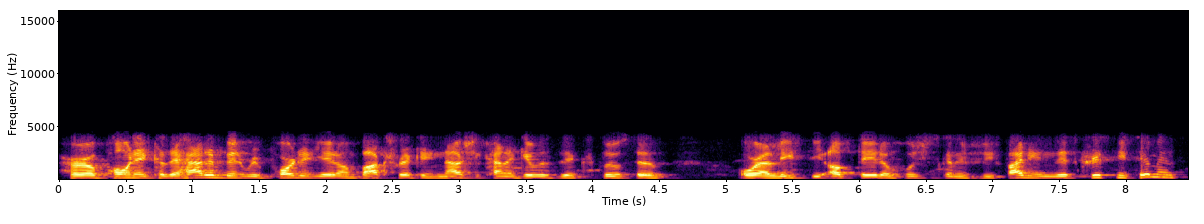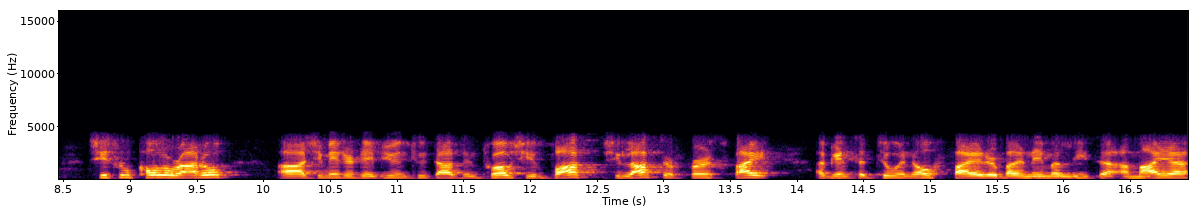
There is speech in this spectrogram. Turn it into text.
her opponent because it hadn't been reported yet on BoxRec. Now she kind of gives us the exclusive or at least the update of who she's going to be fighting. This Christy Simmons, she's from Colorado. Uh, she made her debut in 2012. She lost, she lost her first fight against a 2 0 fighter by the name of Lisa Amaya.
